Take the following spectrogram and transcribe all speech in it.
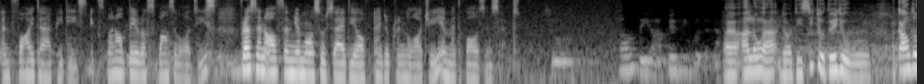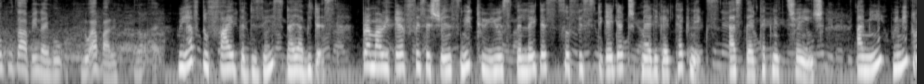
and fight diabetes is one of their responsibilities, President of the Myanmar Society of Endocrinology and Metabolism said. now they are facing with the အဲအားလုံးကတော့ဒီစီချိုသွေးချိုကိုအကောင်းဆုံးကုသပေးနိုင်ဖို့လိုအပ်ပါတယ်เนาะ We have to fight the disease diabetes. Primary care physicians need to use the latest sophisticated medical techniques as their techniques change. I mean, we need to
